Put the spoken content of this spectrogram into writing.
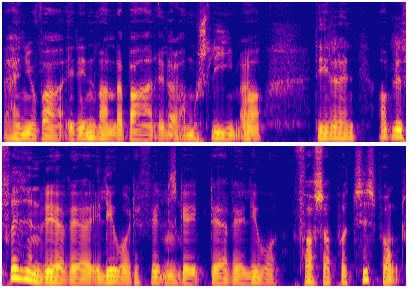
at han jo var et indvandrerbarn, eller Ja. ja. var muslim, Ja. ja. og det eller andet. Oplevede friheden ved at være elever af det fællesskab, mm. det er at være elever, for så på et tidspunkt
